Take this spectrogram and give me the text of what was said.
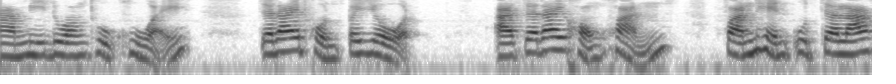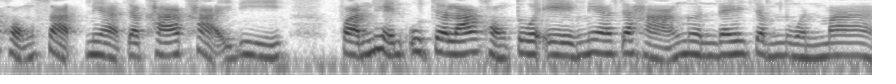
ามมีดวงถูกหวย จะได้ผลประโยชน์ อาจจะได้ของขวัญ ฝันเห็นอุจจาระของสัตว์เนี่ยจะค้าขายดี ฝันเห็นอุจจาระของตัวเองเนี่ยจะหาเงินได้จำนวนมาก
